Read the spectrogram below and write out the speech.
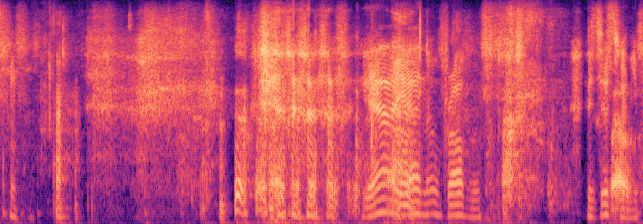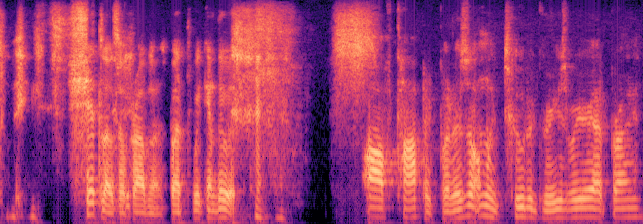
yeah, yeah, no problem. It's just Well. when you Shitloads of problems, but we can do it. Off topic, but is it only two degrees where you're at, Brian?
